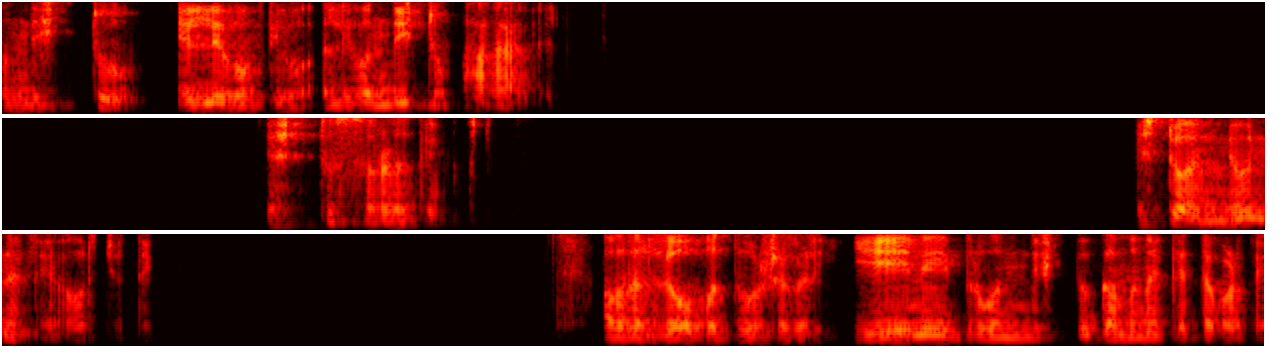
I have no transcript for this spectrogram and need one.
ಒಂದಿಷ್ಟು ಎಲ್ಲಿ ಹೋಗ್ತೀವೋ ಅಲ್ಲಿ ಒಂದಿಷ್ಟು ಭಾರ ಆಗಲಿಲ್ಲ. ಎಷ್ಟು ಸರಳತೆ ಮಾಸ್ಟರ್. ಎಷ್ಟು ಅನ್ಯೋನ್ಯತೆ ಅವ್ರ ಜೊತೆಗೆ. ಅವರ ಲೋಪ ದೋಷಗಳು ಏನೇ ಇದ್ರು ಒಂದಿಷ್ಟು ಗಮನಕ್ಕೆ ತಗೊಳ್ದೆ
